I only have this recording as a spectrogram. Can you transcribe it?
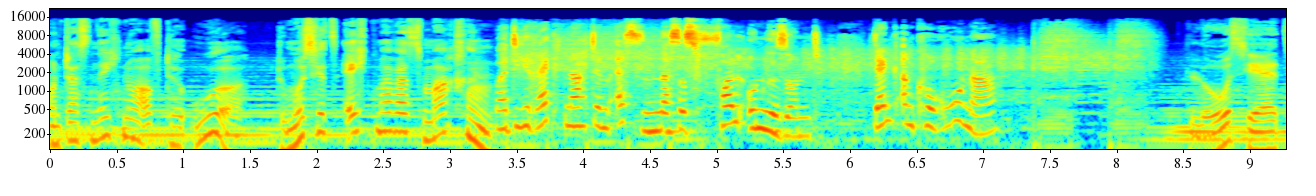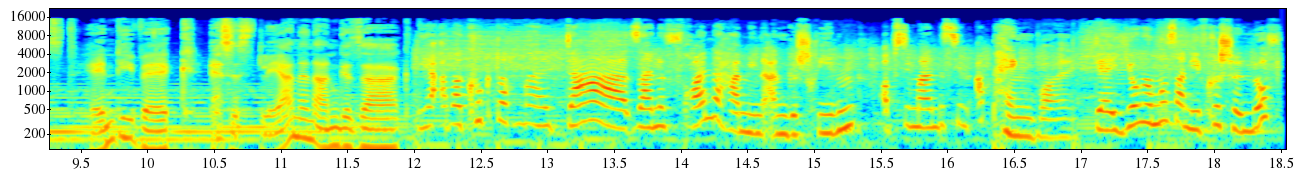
und das nicht nur auf der Uhr. Du musst jetzt echt mal was machen. Aber direkt nach dem Essen, das ist voll ungesund. Denk an Corona. Los jetzt, Handy weg. Es ist Lernen angesagt. Ja, aber guck doch mal da. Seine Freunde haben ihn angeschrieben, ob sie mal ein bisschen abhängen wollen. Der Junge muss an die frische Luft.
